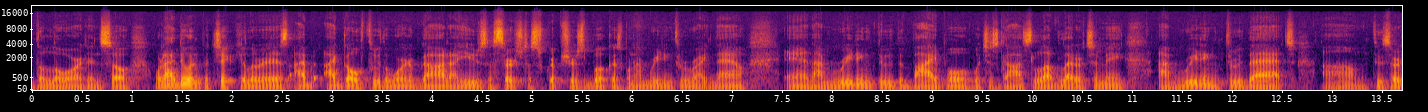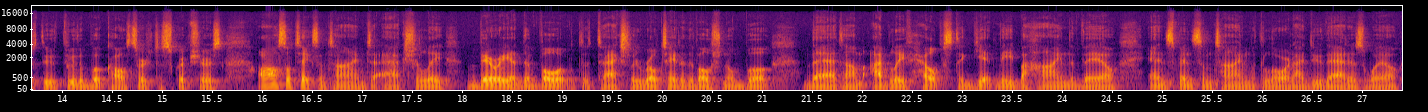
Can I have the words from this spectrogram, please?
the Lord. And so, what I do in particular is I, I go through the Word of God. I use the Search the Scriptures book, as what I'm reading through right now, and I'm reading through the Bible, which is God's love letter to me. I'm reading through that um, through, search, through, through the book called Search the Scriptures. I also take some time to actually vary a devote to, to actually rotate a devotional book that um, I believe helps to get me behind the veil and spend some time with the Lord. I do that as well,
